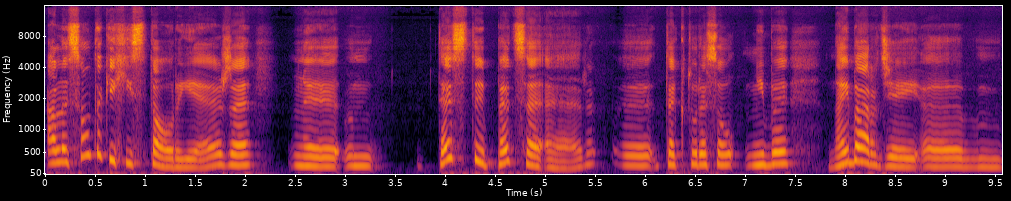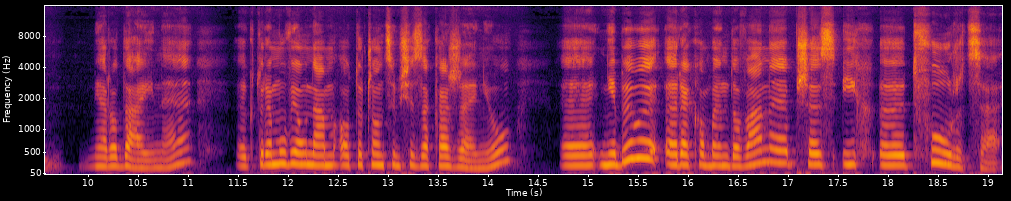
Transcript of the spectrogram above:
ale są takie historie, że testy PCR, te, które są niby najbardziej miarodajne, e, które mówią nam o toczącym się zakażeniu, nie były rekomendowane przez ich twórcę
